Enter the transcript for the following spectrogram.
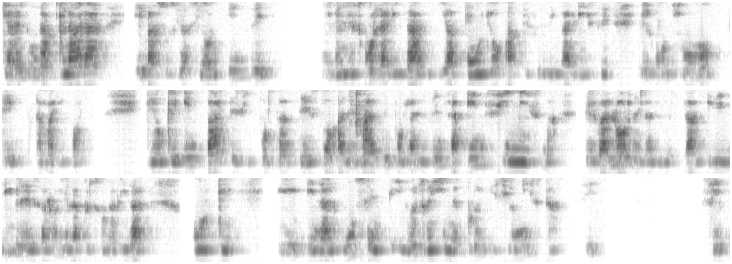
que hay una clara eh, asociación entre nivel de escolaridad y apoyo a que se legalice el consumo de la marihuana. Creo que en parte es importante esto, además de por la defensa en sí misma del valor de la libertad y del libre desarrollo de la personalidad, porque eh, en algún sentido el régimen prohibicionista se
